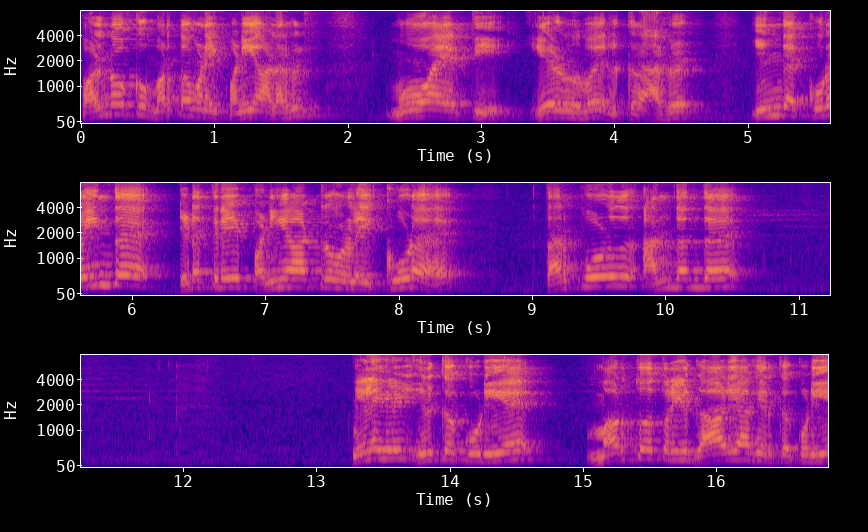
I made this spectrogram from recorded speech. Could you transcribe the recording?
பல்நோக்கு மருத்துவமனை பணியாளர்கள் மூவாயிரத்தி எழுநூறு பேர் இருக்கிறார்கள். இந்த குறைந்த இடத்திலே பணியாற்றுவர்களை கூட தற்பொழுது அந்தந்த நிலைகளில் இருக்கக்கூடிய மருத்துவத்துறையில் காலியாக இருக்கக்கூடிய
